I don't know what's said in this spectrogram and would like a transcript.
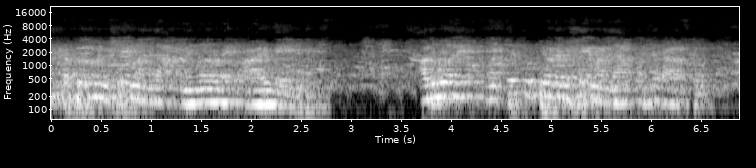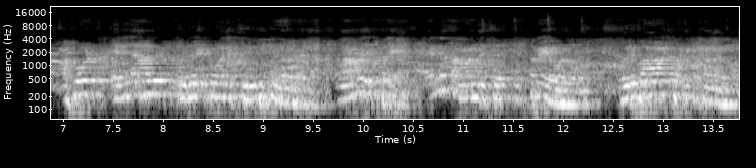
ഇഷ്ടപ്പെടുന്ന വിഷയമല്ല നിങ്ങളുടെ ആരുടെയും. അതുപോലെ മറ്റൊരു കുട്ടിയുടെ വിഷയമല്ല മറ്റൊരാൾക്കും അപ്പോൾ എല്ലാവരും ഒരേപോലെ ചിന്തിക്കുന്നവരല്ല. നമ്മൾ ഇത്രയും എന്നെ സംബന്ധിച്ച് ഇത്രയേ ഉള്ളൂ. ഒരുപാട് പഠിക്കണമെന്നോ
